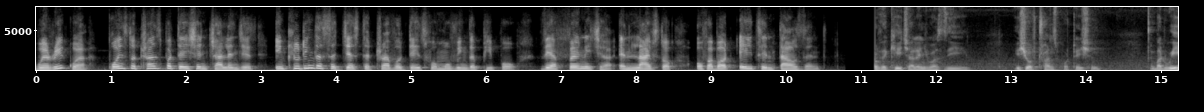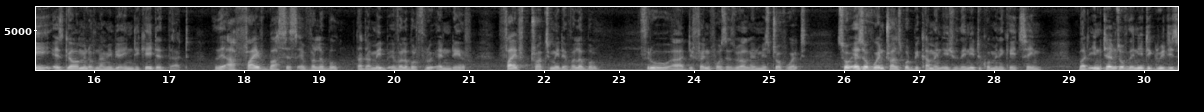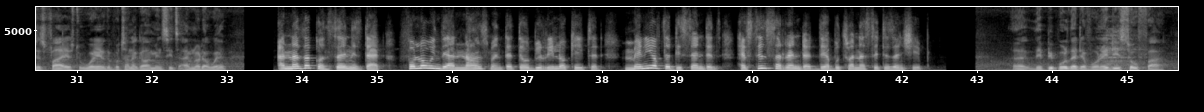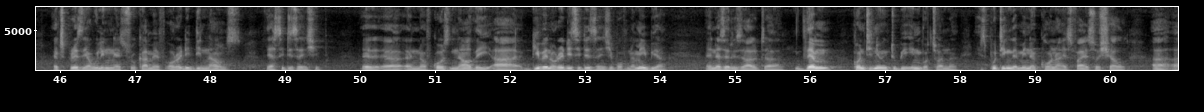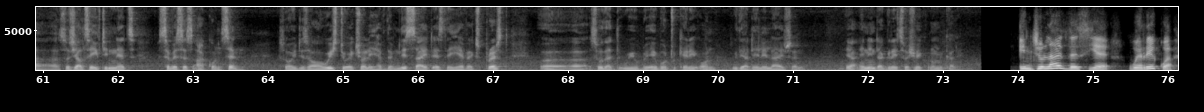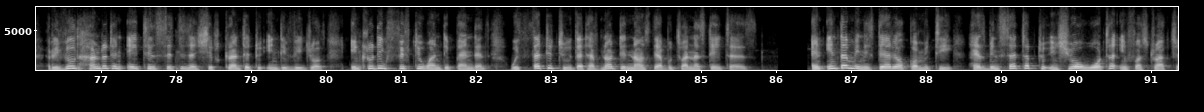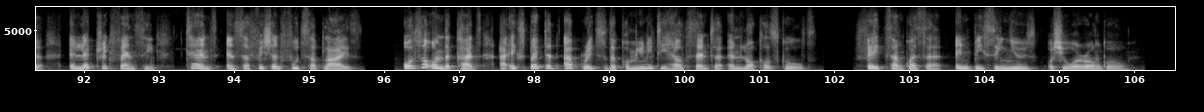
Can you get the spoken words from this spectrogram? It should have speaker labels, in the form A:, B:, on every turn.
A: Werikwa points to transportation challenges, including the suggested travel dates for moving the people, their furniture, and livestock of about 18,000.
B: One Of the key challenge was the issue of transportation, but we as government of Namibia indicated that there are five buses available that are made available through NDF, five trucks made available through uh, Defence Force as well and Ministry of Works. So as of when transport become an issue, they need to communicate same. But in terms of the nitty gritties as far as to where the Botswana government sits, I'm not aware.
A: Another concern is that, following the announcement that they will be relocated, many of the descendants have since surrendered their Botswana citizenship.
B: Uh, the people that have already so far expressed their willingness to come have already denounced their citizenship. Uh, uh, and of course, now they are given already citizenship of Namibia, and as a result, uh, them continuing to be in Botswana is putting them in a corner as far as social uh, uh, social safety nets services are concerned. So it is our wish to actually have them this side as they have expressed, uh, uh, so that we will be able to carry on with their daily lives and yeah and integrate socio-economically.
A: In July this year, Werikwa revealed 118 citizenships granted to individuals, including 51 dependents, with 32 that have not denounced their Botswana status. An interministerial committee has been set up to ensure water infrastructure, electric fencing, tents, and sufficient food supplies. Also on the cards are expected upgrades to the community health center and local schools. Faith Sankwasa, NBC News, Otjiwarongo.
